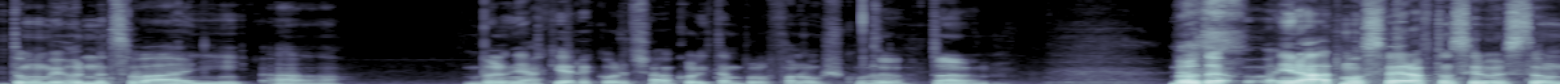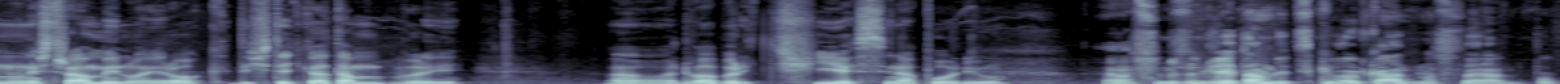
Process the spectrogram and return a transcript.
k tomu vyhodnocování a byl nějaký rekord třeba, kolik tam bylo fanoušků? No? To, to nevím. Byla to jiná atmosféra v tom Silverstoneu než třeba minulý rok, když teďka tam byli uh, dva brčí jestli na pódiu. Já si myslím, že je tam vždycky velká atmosféra po,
